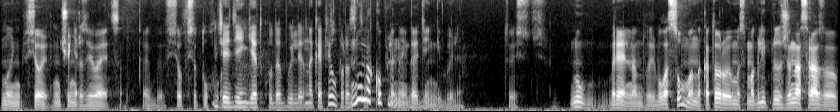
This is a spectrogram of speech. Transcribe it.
ну, все, ничего не развивается, как бы все, все тухло. У тебя деньги откуда были? Накопил просто? Ну, накопленные, да, деньги были. То есть ну, реально, то есть была сумма, на которую мы смогли, плюс жена сразу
